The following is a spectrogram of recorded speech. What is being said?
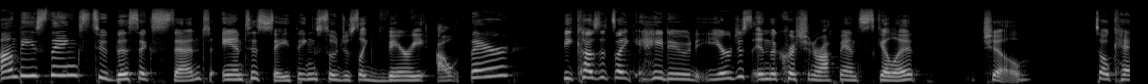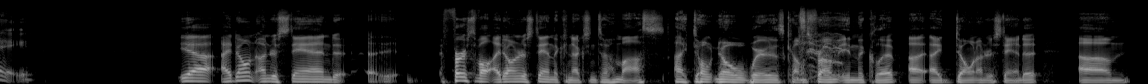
on these things to this extent and to say things so just like very out there because it's like, hey, dude, you're just in the Christian rock band skillet. Chill. It's okay. Yeah, I don't understand. Uh, First of all, I don't understand the connection to Hamas. I don't know where this comes from in the clip. I, I don't understand it. Um,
